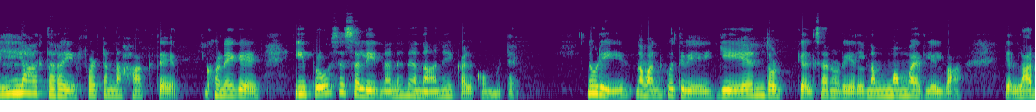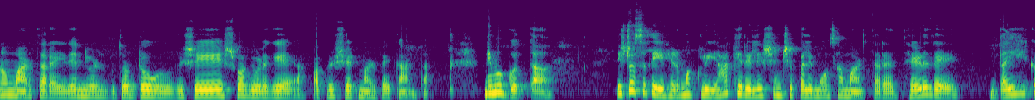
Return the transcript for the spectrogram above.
ಎಲ್ಲ ಥರ ಎಫರ್ಟನ್ನು ಹಾಕ್ತೆ ಕೊನೆಗೆ ಈ ಪ್ರೋಸೆಸ್ಸಲ್ಲಿ ನನ್ನನ್ನು ನಾನೇ ಕಳ್ಕೊಂಬಿಟ್ಟೆ. ನೋಡಿ, ನಾವು ಅನ್ಕೋತೀವಿ, ಏನು ದೊಡ್ಡ ಕೆಲಸ ನೋಡಿ, ಎಲ್ಲ ನಮ್ಮಮ್ಮ ಇರಲಿಲ್ವಾ? ಎಲ್ಲಾನು ಮಾಡ್ತಾರೆ, ಇದೇನು ಇವಳು ದೊಡ್ಡ ವಿಶೇಷವಾಗಿ ಇವಳಿಗೆ ಅಪ್ರಿಷಿಯೇಟ್ ಮಾಡಬೇಕಾ ಅಂತ. ನಿಮಗೆ ಗೊತ್ತಾ? ಎಷ್ಟೋ ಸತಿ ಹೆಣ್ಮಕ್ಳು ಯಾಕೆ ರಿಲೇಷನ್ಶಿಪ್ಪಲ್ಲಿ ಮೋಸ ಮಾಡ್ತಾರೆ ಅಂತ ಹೇಳಿದ್ರೆ, ದೈಹಿಕ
